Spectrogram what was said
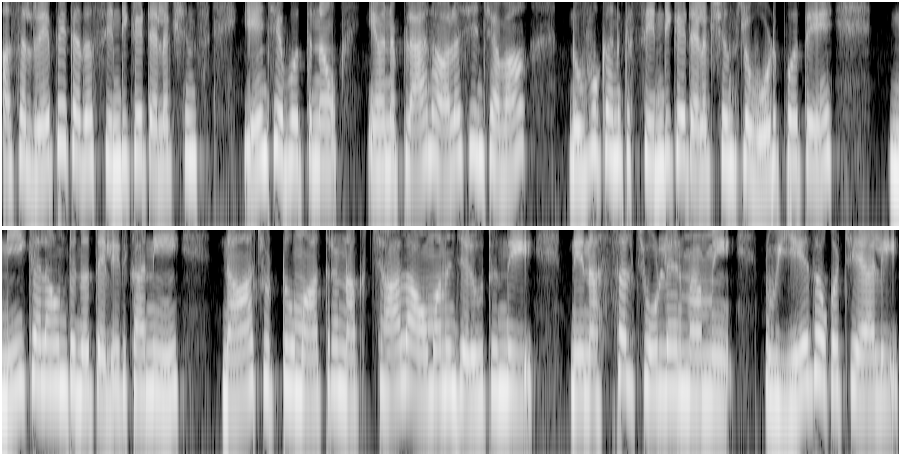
అసలు రేపే కదా సిండికేట్ ఎలక్షన్స్. ఏం చేయబోతున్నావు? ఏమైనా ప్లాన్ ఆలోచించావా? నువ్వు కనుక సిండికేట్ ఎలక్షన్స్లో ఓడిపోతే నీకు ఎలా ఉంటుందో తెలియదు కానీ నా చుట్టూ మాత్రం నాకు చాలా అవమానం జరుగుతుంది. నేను అస్సలు చూడలేను మమ్మీ. నువ్వు ఏదో ఒకటి చేయాలి.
